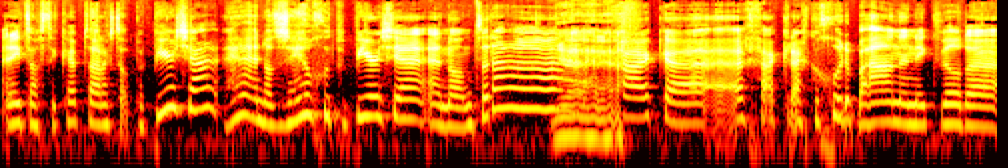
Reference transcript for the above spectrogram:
En ik dacht, ik heb dadelijk dat papiertje. Hè, en dat is een heel goed papiertje. En dan, tada, Ja, ja. Ga ik, eh, ga, krijg ik een goede baan. En ik wilde,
